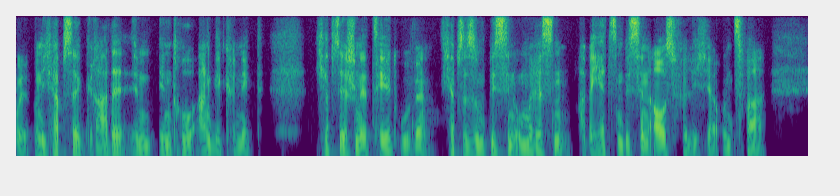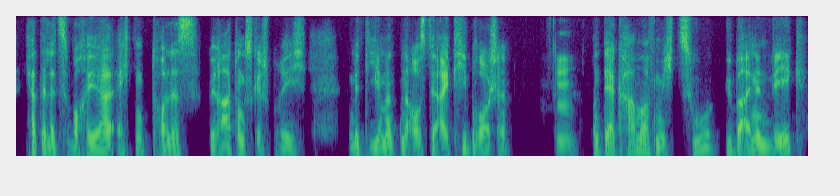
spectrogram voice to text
cool. Und ich habe es ja gerade im Intro angekündigt. Ich habe es ja schon erzählt, Uwe. Ich habe es ja so ein bisschen umrissen, aber jetzt ein bisschen ausführlicher. Und zwar, ich hatte letzte Woche ja echt ein tolles Beratungsgespräch mit jemandem aus der IT-Branche. Mhm. Und der kam auf mich zu über einen Weg,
